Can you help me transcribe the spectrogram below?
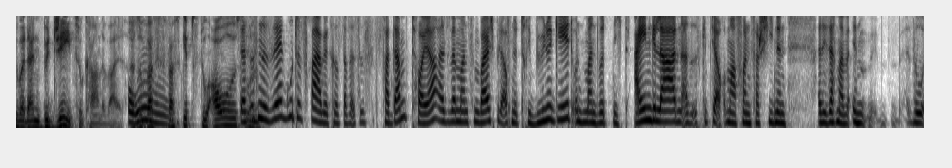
über dein Budget zu Karneval? Also Oh. was was gibst du aus? Das ist eine sehr gute Frage, Christoph. Es ist verdammt teuer. Also wenn man zum Beispiel auf eine Tribüne geht und man wird nicht eingeladen. Also es gibt ja auch immer von verschiedenen, also ich sag mal, in, so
